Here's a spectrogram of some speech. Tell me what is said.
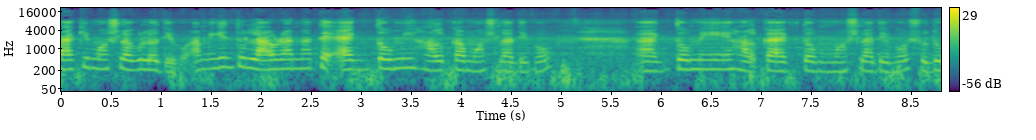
বাকি মশলাগুলো দিব। আমি কিন্তু লাউ রান্নাতে একদমই হালকা মশলা দিব। একদমই হালকা একদম মশলা দিব। শুধু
